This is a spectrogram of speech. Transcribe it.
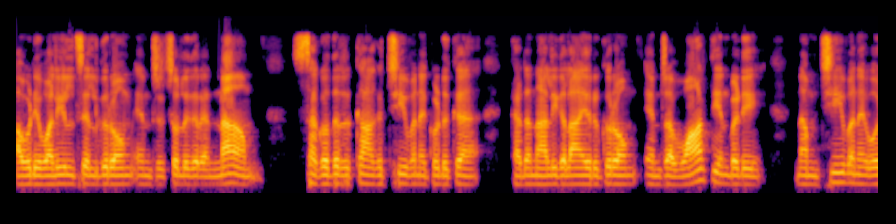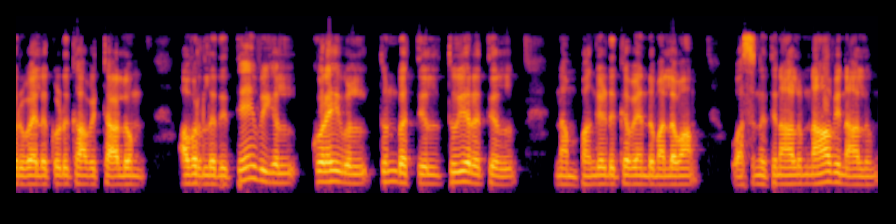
அவருடைய வழியில் செல்கிறோம் என்று சொல்லுகிற நாம் சகோதரருக்காக ஜீவனை கொடுக்க கடனாளிகளா இருக்கிறோம் என்ற வார்த்தையின்படி நம் ஜீவனை ஒருவேளை கொடுக்காவிட்டாலும் அவர்களது தேவையில் குறைவில் துன்பத்தில் துயரத்தில் நாம் பங்கெடுக்க வேண்டும் அல்லவா வசனத்தினாலும் நாவினாலும்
